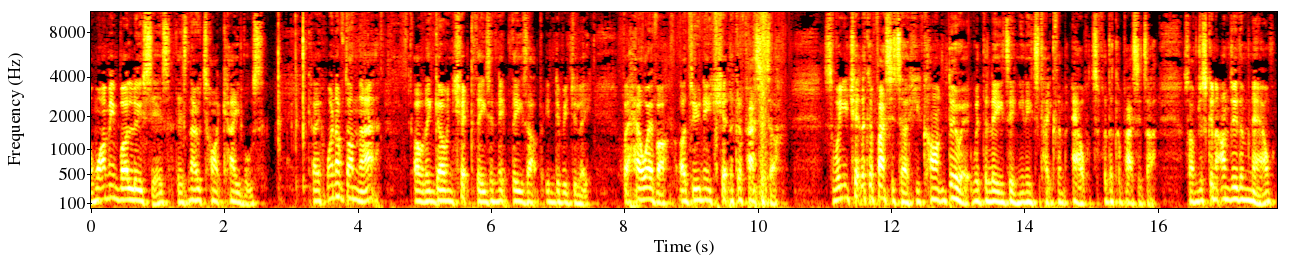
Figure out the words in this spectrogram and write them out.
And what I mean by loose is there's no tight cables. Okay, when I've done that, I'll then go and check these and nip these up individually. But however, I do need to check the capacitor. So when you check the capacitor, you can't do it with the leads in. You need to take them out for the capacitor. So I'm just going to undo them now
